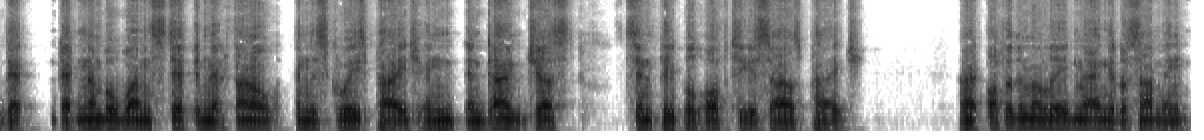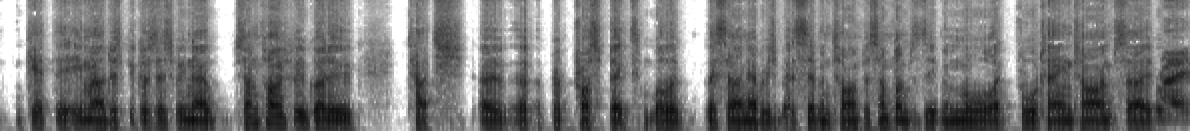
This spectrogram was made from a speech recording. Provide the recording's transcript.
that, that number one step in that funnel and the squeeze page and, and don't just send people off to your sales page. Right? Offer them a lead magnet or something. Get their email address because as we know, sometimes we've got to touch a, a prospect, well, let's say on average about seven times, but sometimes it's even more like 14 times. So right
